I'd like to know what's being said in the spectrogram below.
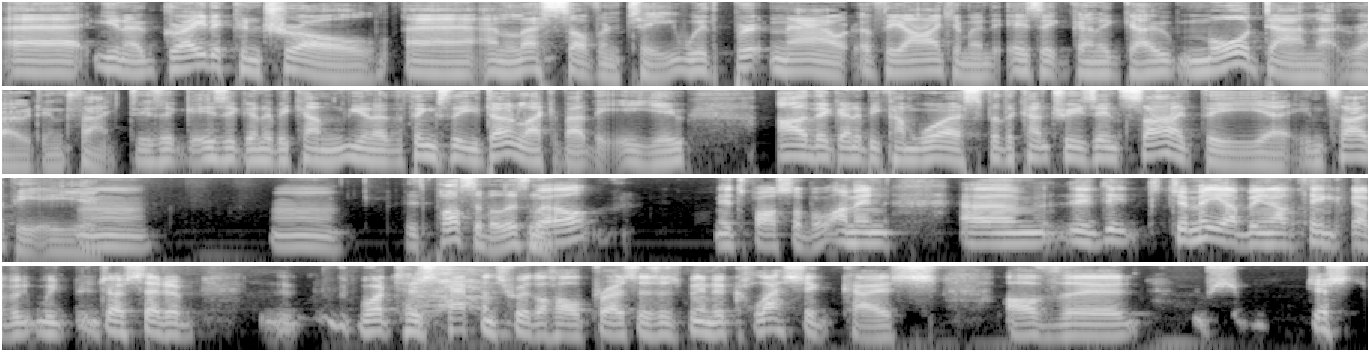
uh, you know, greater control uh, and less sovereignty with Britain out of the argument? Is it going to go more down that road? In fact, is it is it going to become, you know, the things that you don't like about the EU are they going to become worse for the countries inside the uh, inside the EU? Mm. It's possible, isn't well, it? Well, it's possible. I mean, um, it, it, to me, I mean, I think I've, we just said uh, what has happened through the whole process has been a classic case of the just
